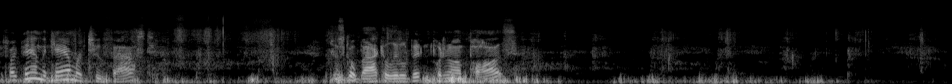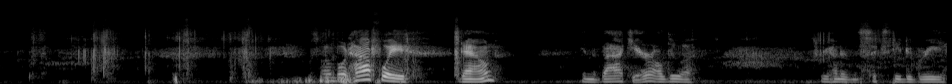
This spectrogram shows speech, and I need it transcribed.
If I pan the camera too fast, just go back a little bit and put it on pause. So I'm about halfway down in the back here. I'll do a 360 degree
